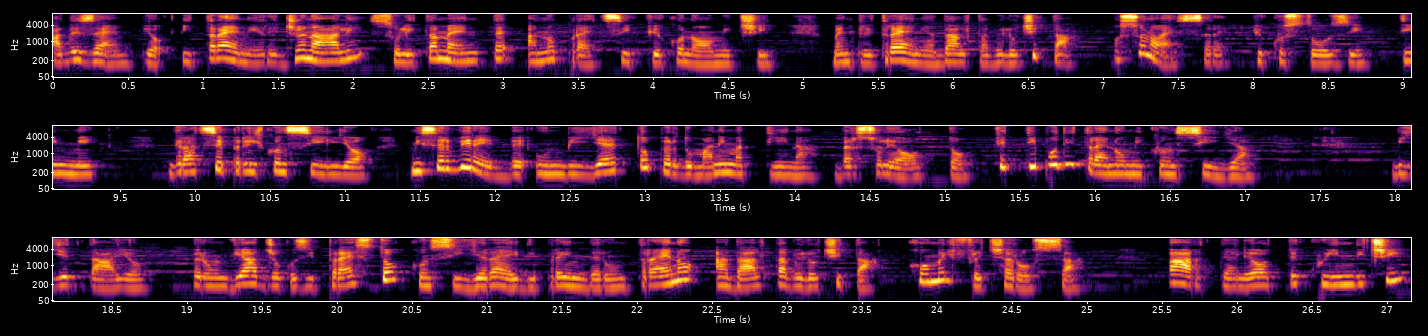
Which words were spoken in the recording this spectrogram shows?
Ad esempio, i treni regionali solitamente hanno prezzi più economici, mentre i treni ad alta velocità possono essere più costosi. Timmy, grazie per il consiglio. Mi servirebbe un biglietto per domani mattina, verso le 8. Che tipo di treno mi consiglia? Bigliettaio, per un viaggio così presto consiglierei di prendere un treno ad alta velocità, come il Frecciarossa parte alle 8.15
